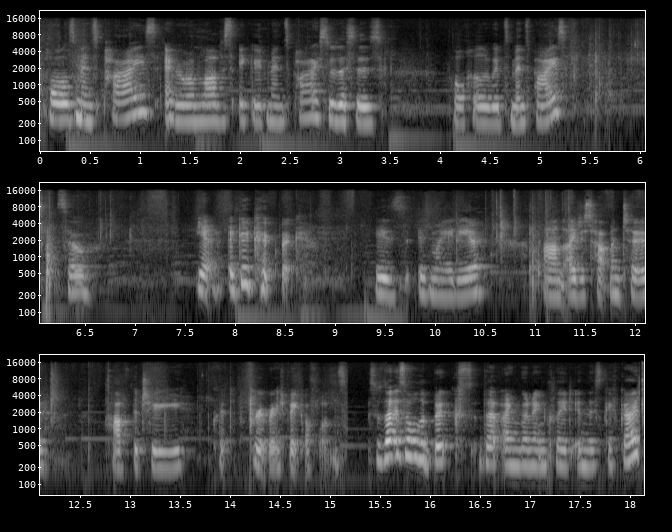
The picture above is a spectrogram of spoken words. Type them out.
Paul's Mince Pies. Everyone loves a good mince pie, so this is Paul Hollywood's mince pies. So yeah, a good cookbook is, is my idea. And I just happen to have the two Great British Bake Off ones. So that is all the books that I'm going to include in this gift guide.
